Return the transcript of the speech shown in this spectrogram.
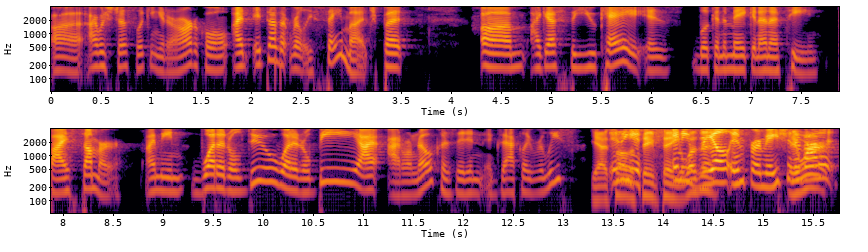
Uh, I was just looking at an article. I, it doesn't really say much, but um, I guess the UK is looking to make an NFT by summer. I mean, what it'll do, what it'll be, I, I don't know because they didn't exactly release yeah i saw any, the same thing It any real information they about it.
